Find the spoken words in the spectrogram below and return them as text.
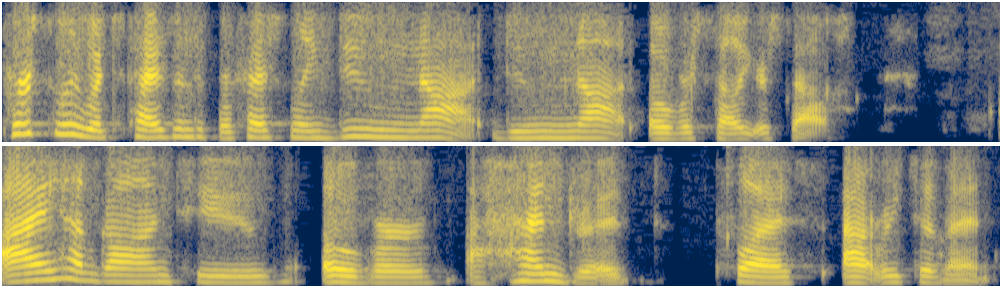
personally, which ties into professionally, do not, do not oversell yourself. I have gone to over a hundred plus outreach events,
